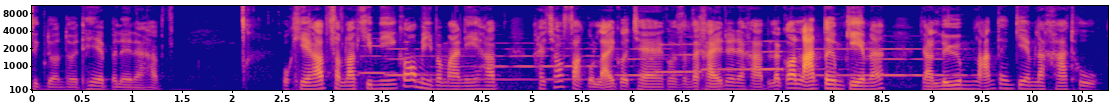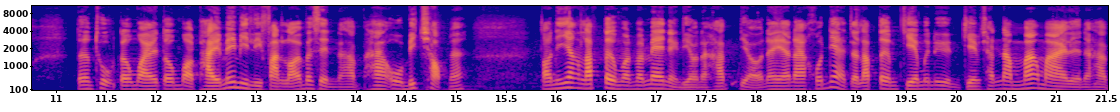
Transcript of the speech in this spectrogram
ศึกดวลตัวเทพไปเลยนะครับ โอเคครับสำหรับคลิปนี้ก็มีประมาณนี้ครับ ใครชอบฝากกดไลค์กดแชร์กด subscribe ด้วยนะครับ แล้วก็ร้านเติมเกมนะ อย่าลืมร้านเติมเกมราคาถูก เติมถูกเติมไวเติมปลอดภัยไม่มีรีฟันร้อยเปอร์เซ็นต์นะครับ HO Big Shop นะ ตอนนี้ยังรับเติมวันพันแม่อย่างเดียวนะครับ เดี๋ยวในอนาคตเนี่ยจะรับเติมเกมอื่นๆ เกมชั้นนำมากมายเลยนะครับ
